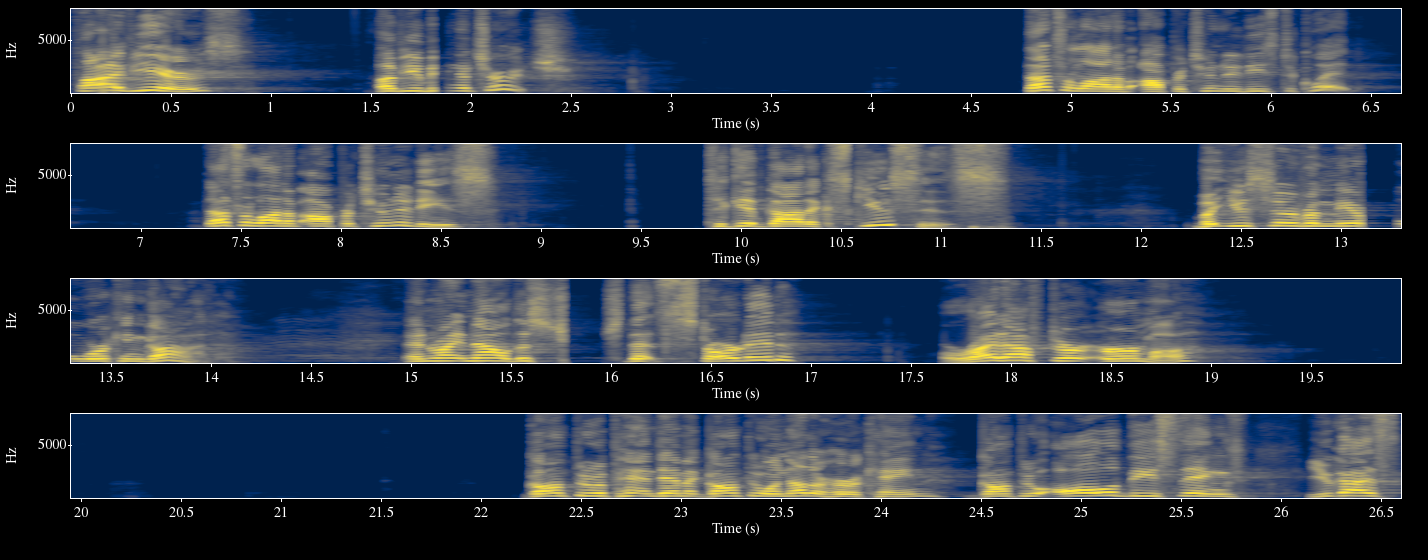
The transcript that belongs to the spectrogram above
five years of you being a church. That's a lot of opportunities to quit. That's a lot of opportunities to give God excuses. But you serve a miracle working God. And right now, this church that started right after Irma, gone through a pandemic, gone through another hurricane, gone through all of these things, you guys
